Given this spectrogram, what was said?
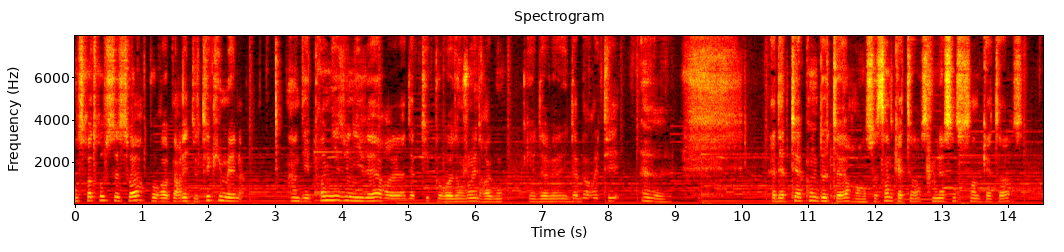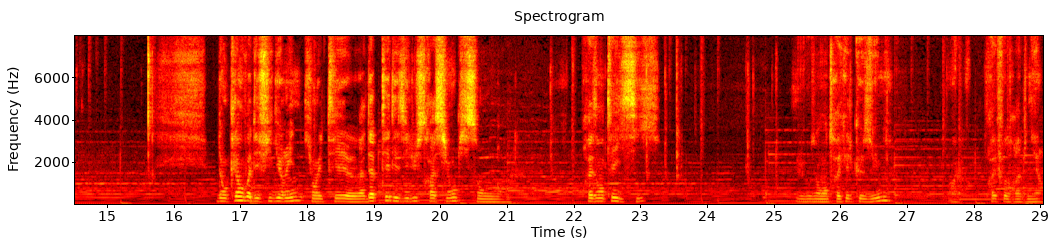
on se retrouve ce soir pour euh, parler de Tekumel, un des premiers univers euh, adaptés pour euh, Donjons et Dragons, qui a d'abord été adapté à compte d'auteur en 74, 1974. Donc là, on voit des figurines qui ont été adaptées des illustrations qui sont présentées ici. Je vais vous en montrer quelques-unes. Voilà. Après, il faudra venir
